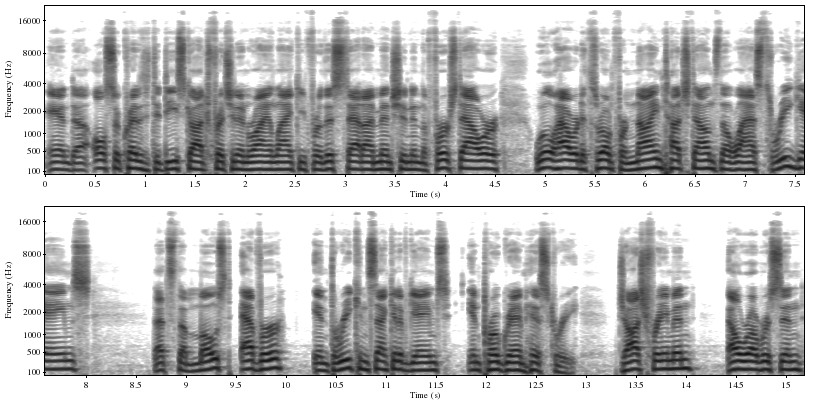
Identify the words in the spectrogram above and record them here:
And uh, also credit to D. Scott Fritchen and Ryan Lackey for this stat I mentioned in the first hour. Will Howard had thrown for nine touchdowns in the last three games. That's the most ever in three consecutive games in program history. Josh Freeman, Ell Roberson,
